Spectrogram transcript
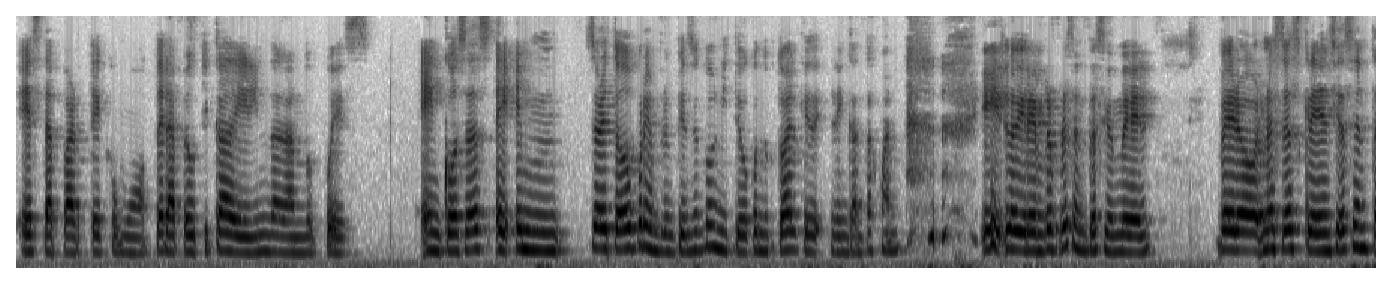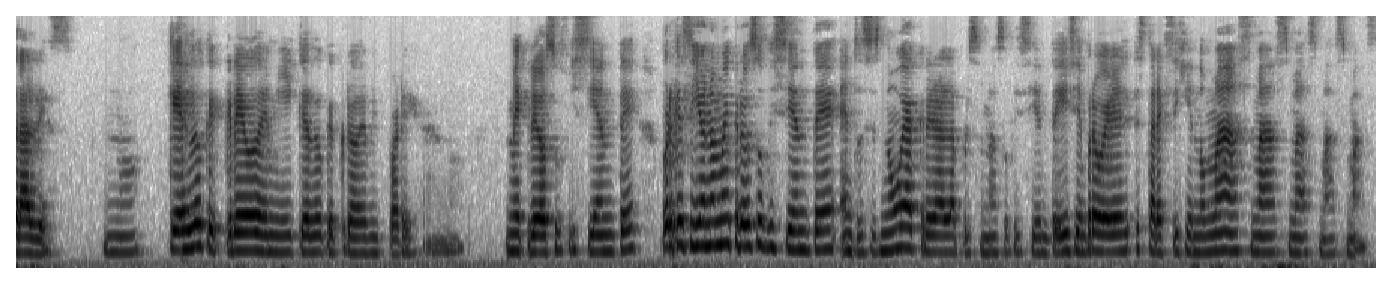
esta parte como terapéutica de ir indagando pues en cosas, eh, sobre todo por ejemplo pienso en cognitivo conductual que le encanta a Juan y lo diré en representación de él, pero nuestras creencias centrales, ¿no? qué es lo que creo de mí, qué es lo que creo de mi pareja, ¿no? Me creo suficiente, porque si yo no me creo suficiente, entonces no voy a creer a la persona suficiente y siempre voy a estar exigiendo más, más, más, más, más.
